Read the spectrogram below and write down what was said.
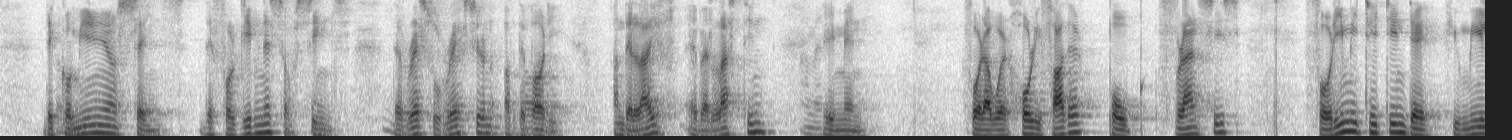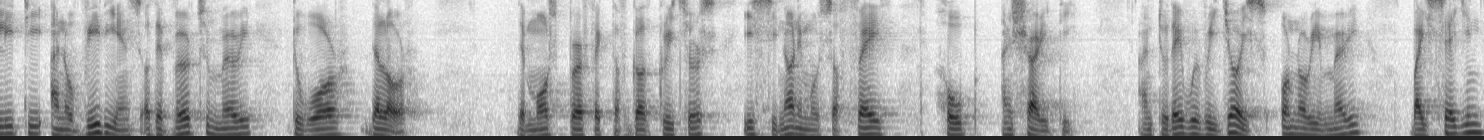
the communion of saints, the forgiveness of sins, the resurrection of the body, and the life everlasting. Amen. Amen. For our Holy Father, Pope Francis, for imitating the humility and obedience of the Virgin Mary toward the Lord. The most perfect of God creatures is synonymous of faith, hope, and charity. And today we rejoice honoring Mary by saying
